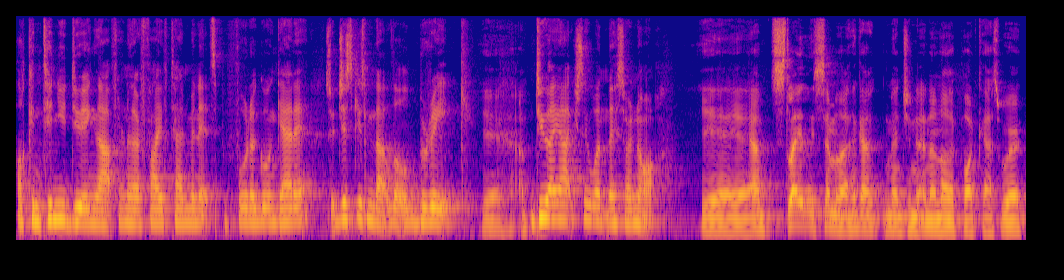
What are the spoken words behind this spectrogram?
I'll continue doing that for another five ten minutes before I go and get it. So it just gives me that little break. Yeah, I'm, Do I actually want this or not? yeah, yeah. I'm slightly similar. I think I mentioned it in another podcast where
